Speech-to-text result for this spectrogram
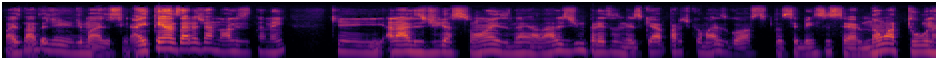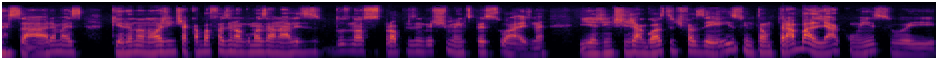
mas nada de demais assim. Aí tem as áreas de análise também, que análise de ações, né, análise de empresas mesmo, que é a parte que eu mais gosto, para ser bem sincero. Não atuo nessa área, mas querendo ou não, a gente acaba fazendo algumas análises dos nossos próprios investimentos pessoais, né? E a gente já gosta de fazer isso, então trabalhar com isso e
